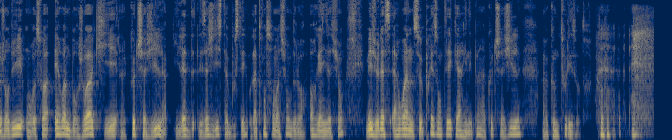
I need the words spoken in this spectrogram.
Aujourd'hui, on reçoit Erwan Bourgeois qui est un coach agile. Il aide les agilistes à booster la transformation de leur organisation. Mais je laisse Erwan se présenter car il n'est pas un coach agile euh, comme tous les autres.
